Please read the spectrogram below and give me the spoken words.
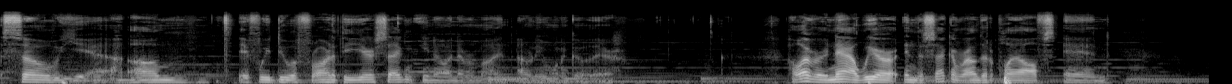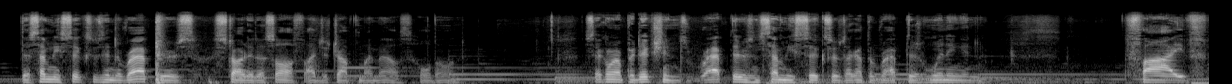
So yeah, um, if we do a fraud of the year segment, you know, never mind. I don't even want to go there. However, now we are in the second round of the playoffs, and the 76ers and the Raptors started us off. I just dropped my mouse. Hold on. Second round predictions Raptors and 76ers. I got the Raptors winning in five,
